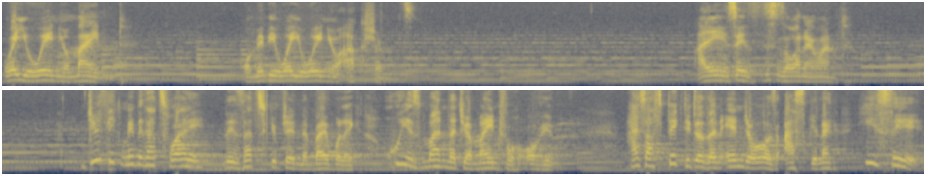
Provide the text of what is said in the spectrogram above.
where you were in your mind, or maybe where you were in your actions. And He says, This is the one I want. Do you think maybe that's why there's that scripture in the Bible, like, who is man that you're mindful of him? I suspect it was an angel who was asking, like, he said,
